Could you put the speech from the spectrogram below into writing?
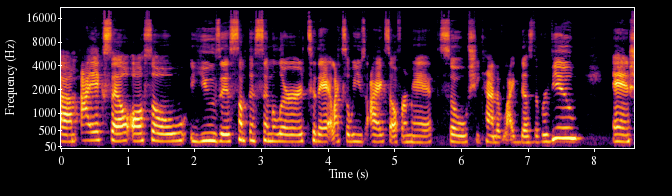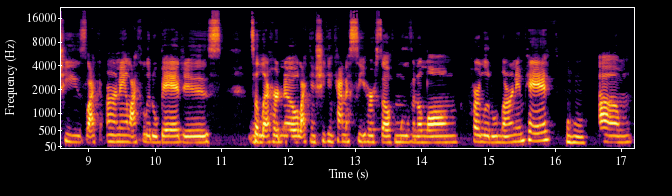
Um, IXL also uses something similar to that. Like, so we use IXL for math. So she kind of like does the review and she's like earning like little badges to mm-hmm. let her know, like, and she can kind of see herself moving along her little learning path. Mm-hmm. Um,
